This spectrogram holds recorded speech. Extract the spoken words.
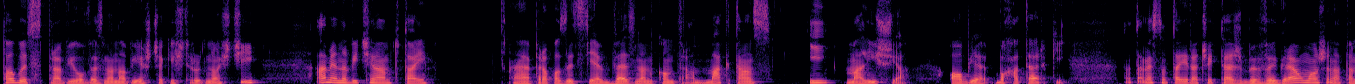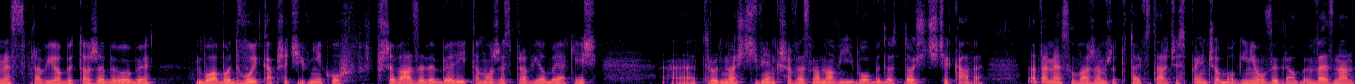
to by sprawiło Weznanowi jeszcze jakieś trudności, a mianowicie mam tutaj e, propozycję Weznan kontra Maktans i Malicia. Obie bohaterki. Natomiast tutaj raczej też by wygrał, może natomiast sprawiłoby to, że byłyby, byłaby dwójka przeciwników, w przewadze by byli, to może sprawiłoby jakieś e, trudności większe Weznanowi i byłoby do, dość ciekawe. Natomiast uważam, że tutaj w starciu z pajęczą boginią wygrałby Weznan.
